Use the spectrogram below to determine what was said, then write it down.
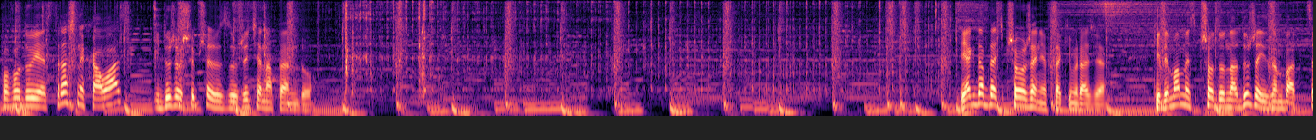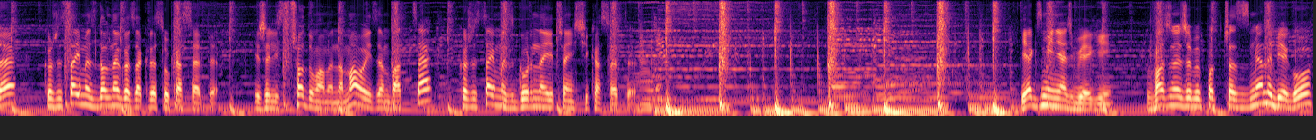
powoduje straszny hałas i dużo szybsze zużycie napędu. Jak dobrać przełożenie w takim razie? Kiedy mamy z przodu na dużej zębatce, korzystajmy z dolnego zakresu kasety. Jeżeli z przodu mamy na małej zębatce, korzystajmy z górnej części kasety. Jak zmieniać biegi? Ważne, żeby podczas zmiany biegów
